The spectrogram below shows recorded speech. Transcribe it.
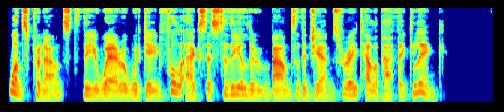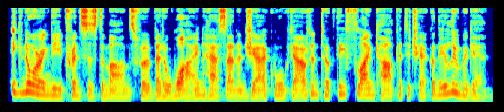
Once pronounced, the wearer would gain full access to the illume bound to the gems for a telepathic link. Ignoring the prince's demands for a better wine, Hassan and Jack walked out and took the flying carpet to check on the illume again.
